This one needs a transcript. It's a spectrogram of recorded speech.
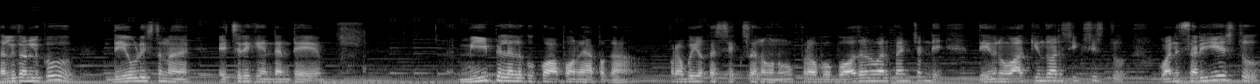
తల్లిదండ్రులకు దేవుడిస్తున్న హెచ్చరిక ఏంటంటే మీ పిల్లలకు కోపం రేపగా ప్రభు యొక్క శిక్షలను ప్రభు బోధనను వారు పెంచండి. దేవుని వాక్యం ద్వారా శిక్షిస్తూ వారిని సరి చేస్తూ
